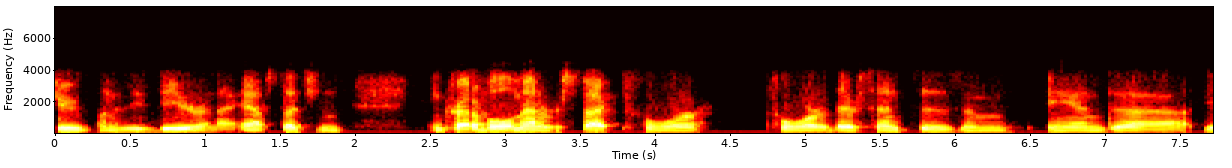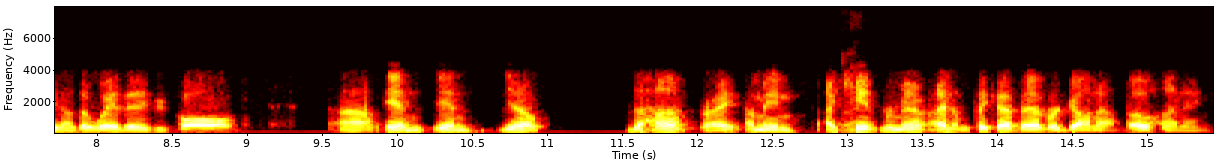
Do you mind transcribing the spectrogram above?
shoot one of these deer. And I have such an incredible amount of respect for for their senses and and uh, you know the way they've evolved. Uh, and and you know the hunt, right? I mean, I right. can't remember. I don't think I've ever gone out bow hunting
